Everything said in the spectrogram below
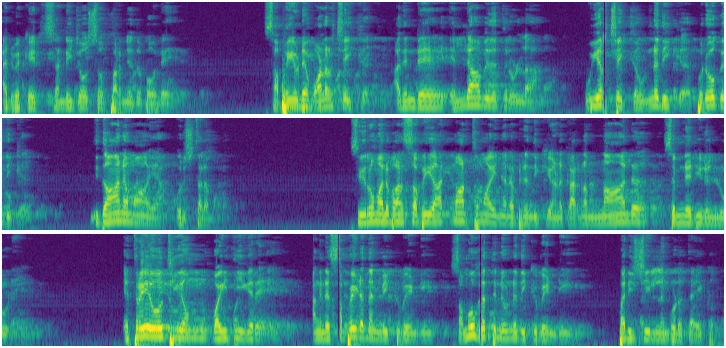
അഡ്വക്കേറ്റ് സണ്ണി ജോസഫ് പറഞ്ഞതുപോലെ സഭയുടെ വളർച്ചയ്ക്ക് അതിന്റെ എല്ലാവിധത്തിലുള്ള ഉയർച്ചയ്ക്ക് ഉന്നതിക്ക് പുരോഗതിക്ക് നിദാനമായ ഒരു സ്ഥലമാണ്. സീറോ മലബാർ സഭയെ ആത്മാർത്ഥമായി ഞാൻ അഭിനന്ദിക്കുകയാണ്. കാരണം നാല് സെമിനറികളിലൂടെ എത്രയോ അധികം വൈദികരെ അങ്ങനെ സഭയുടെ നന്മയ്ക്ക് വേണ്ടി സമൂഹത്തിന്റെ ഉന്നതിക്ക് വേണ്ടി പരിശീലനം കൊടുത്തയക്കുന്നു.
